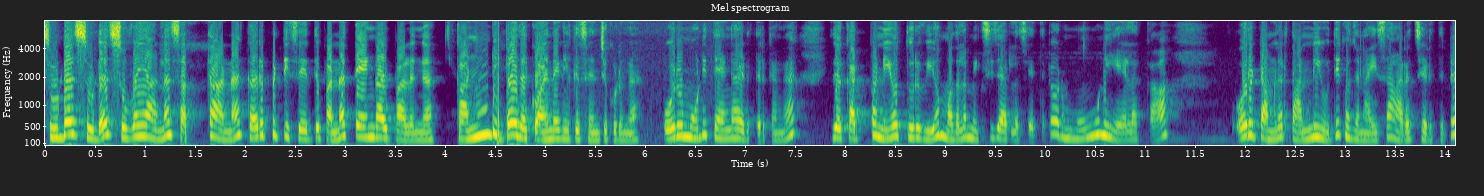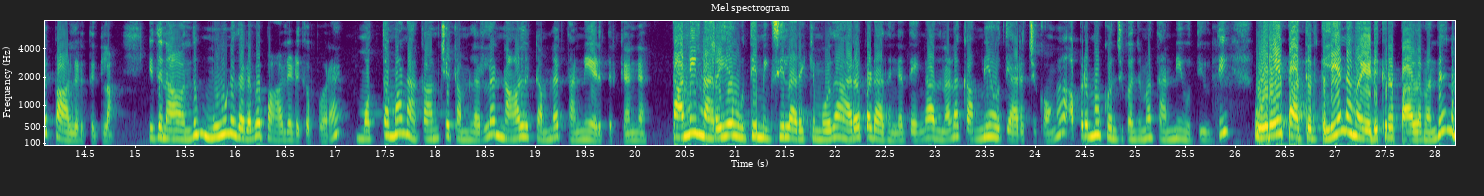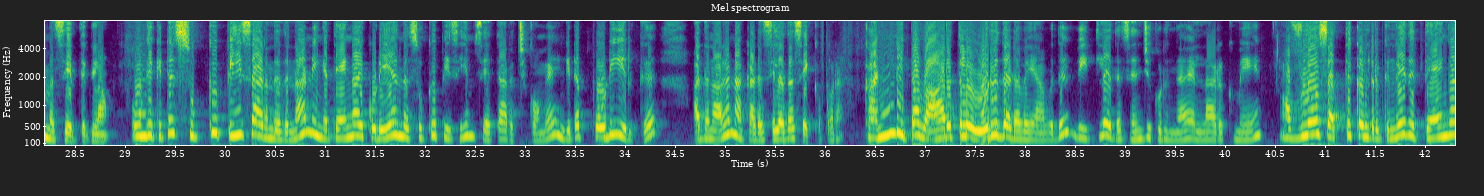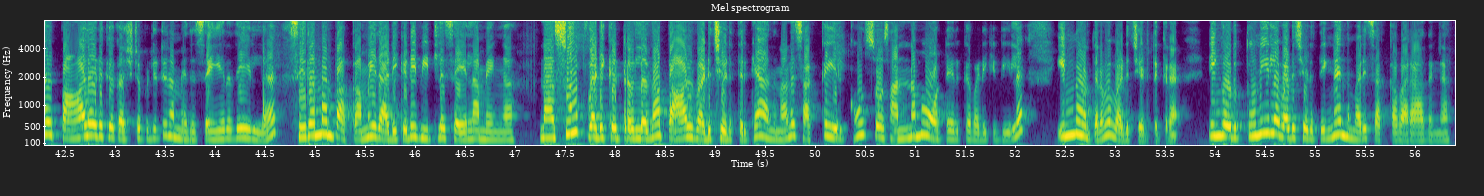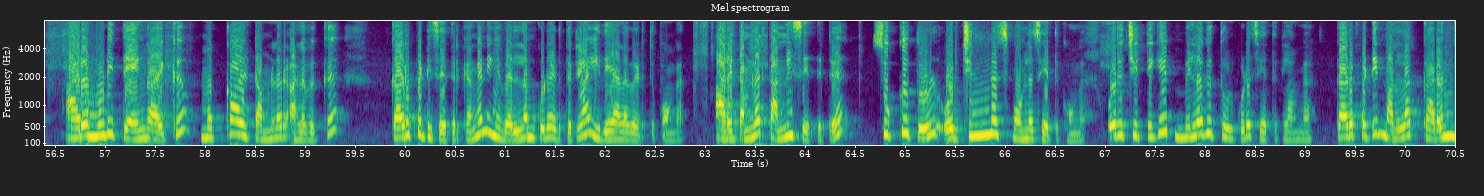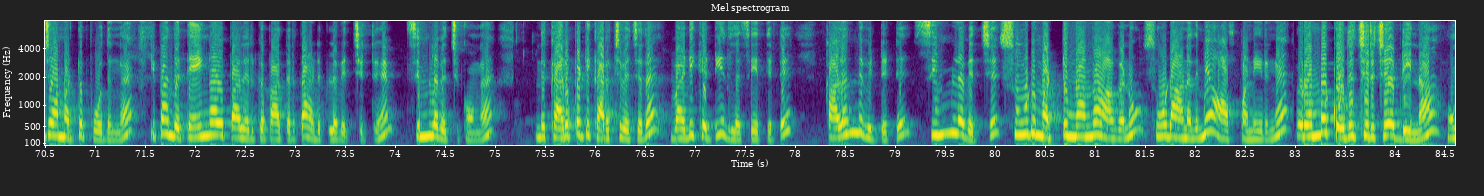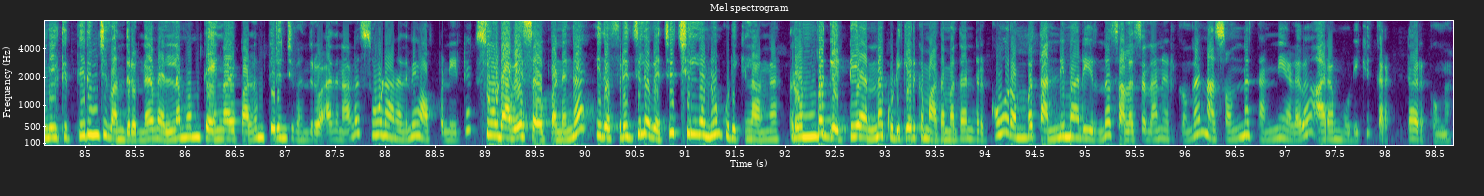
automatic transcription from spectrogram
சுட சுட சுவையான சத்தான கருப்பட்டி சேர்த்து பண்ண தேங்காய் பாலுங்க. கண்டிப்பா இதை குழந்தைங்களுக்கு செஞ்சு கொடுங்க. ஒரு மூடி தேங்காய் எடுத்திருக்கேங்க. இதை கட் பண்ணியோ துருவியோ முதல்ல மிக்ஸி ஜாரில் சேர்த்துட்டு ஒரு மூணு ஏலக்காய் ஒரு டம்ளர் தண்ணி ஊற்றி கொஞ்சம் நைஸாக அரைச்சி எடுத்துட்டு பால் எடுத்துக்கலாம். இது நான் வந்து மூணு தடவை பால் எடுக்க போகிறேன் மொத்தமாக நான் காமிச்ச டம்ளரில் நாலு டம்ளர் தண்ணி எடுத்திருக்கேங்க. தண்ணி நிறைய ஊத்தி மிக்சியில் அரைக்கும் போது அரைப்படாதுங்க. தேங்காய் அதனால கம்மியா ஊத்தி அரைச்சுக்கோங்க. அப்புறமா கொஞ்சம் கொஞ்சமா தண்ணி ஊத்தி ஊத்தி ஒரே பாத்திரத்திலேயே நம்ம எடுக்கிற பாலை வந்து நம்ம சேர்த்துக்கலாம். உங்ககிட்ட சுக்கு பீஸா இருந்ததுன்னா நீங்க தேங்காய் கூடயே அந்த சுக்கு பீஸையும் சேர்த்து அரைச்சுக்கோங்க. என்கிட்ட பொடி இருக்கு. அதனால நான் கடைசியில தான் சேர்க்க போறேன். கண்டிப்பா வாரத்துல ஒரு தடவையாவது வீட்ல இதை செஞ்சு கொடுங்க எல்லாருக்குமே. அவ்வளோ சத்துக்கள் இருக்குங்க. இது தேங்காய் பால் எடுக்க கஷ்டப்பட்டுட்டு நம்ம இதை செய்யறதே இல்ல. சிரமம் பார்க்காம இதை அடிக்கடி வீட்ல செய்யலாமேங்க. நான் சூப் வடிக்கட்டுறதுல தான் பால் வடிச்சு எடுத்திருக்கேன். அதனால சக்கை இருக்கும். சோ சன்னமா ஓட்டை இருக்க வடிகட்டியில இன்னொரு தடவை வடிச்சு எடுத்துக்கிறேன். நீங்க ஒரு துணியில வடிச்சு எடுத்தீங்கன்னா இந்த மாதிரி சக்கை வராதுங்க. அரை மூடி தேங்காய்க்கு முக்கால் டம்ளர் அளவுக்கு கருப்பட்டி சேர்த்திருக்காங்க. நீங்க வெள்ளம் கூட எடுத்துக்கலாம். இதே அளவு எடுத்துக்கோங்க. அரை டம்ளர் தண்ணி சேர்த்துட்டு சுக்குத்தூள் ஒரு சின்ன ஸ்பூன்ல சேர்த்துக்கோங்க. ஒரு சிட்டிகை மிளகுத்தூள் கூட சேர்த்துக்கலாங்க. கருப்பட்டி நல்லா கரைஞ்சா மட்டும் போதுங்க. இப்ப அந்த தேங்காய் பால் இருக்க பாத்திரத்தை அடுப்புல வச்சுட்டு சிம்ல வச்சுக்கோங்க. இந்த கருப்பட்டி கரைச்சு வச்சதை வடிகட்டி இதுல சேர்த்துட்டு கலந்து விட்டுட்டு சிம்ல வச்சு சூடு மட்டும்தாங்க ஆகணும். சூடானதுமே ஆஃப் பண்ணிருங்க. ரொம்ப கொதிச்சிருச்சு அப்படின்னா உங்களுக்கு திரிஞ்சு வந்துருங்க. வெல்லமும் தேங்காய் பாலும் திரிஞ்சு வந்துரும். அதனால சூடானதுமே ஆஃப் பண்ணிட்டு சூடாவே சர்வ் பண்ணுங்க. இதை ஃப்ரிட்ஜ்ல வச்சு சில்லுன்னு குடிக்கலாங்க. ரொம்ப கெட்டியா இருந்தா குடிக்கிறதுக்கு மதமதன் இருக்கும். ரொம்ப தண்ணி மாதிரி இருந்தால் சலசலன்னு இருக்குங்க. நான் சொன்ன தண்ணி அளவு அரை மூடிக்கு கரெக்டாக இருக்குங்க.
